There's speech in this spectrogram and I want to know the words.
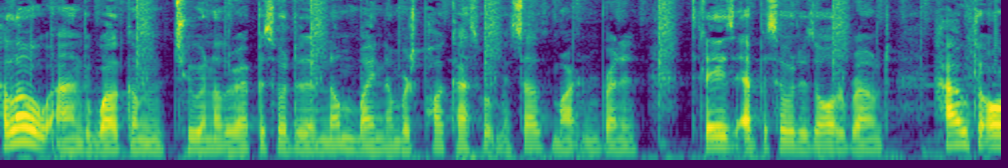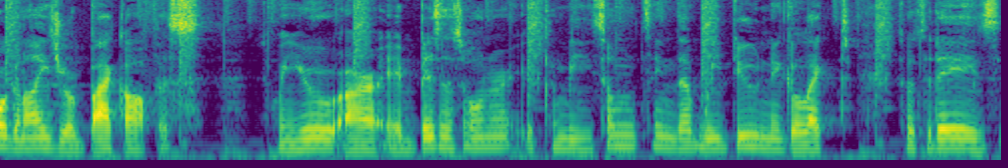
Hello and welcome to another episode of the Num by Numbers podcast with myself, Martin Brennan. Today's episode is all around how to organize your back office. When you are a business owner, it can be something that we do neglect. So today's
